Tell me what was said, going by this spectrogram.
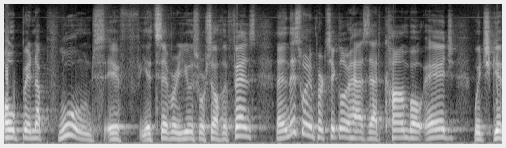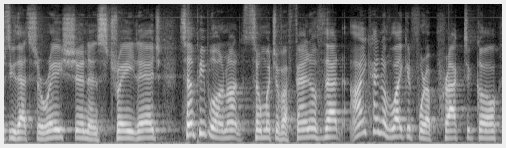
open up wounds if it's ever used for self-defense. And this one in particular has that combo edge, which gives you that serration and straight edge. Some people are not so much of a fan of that. I kind of like it for a practical,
